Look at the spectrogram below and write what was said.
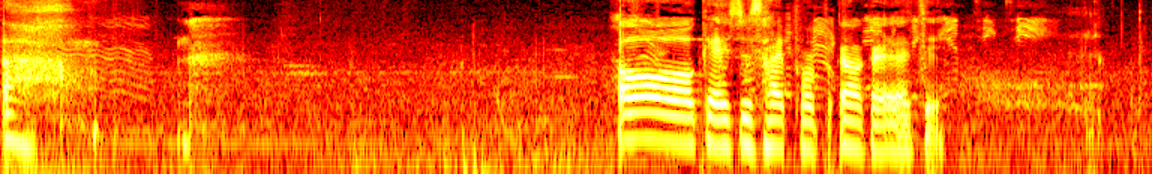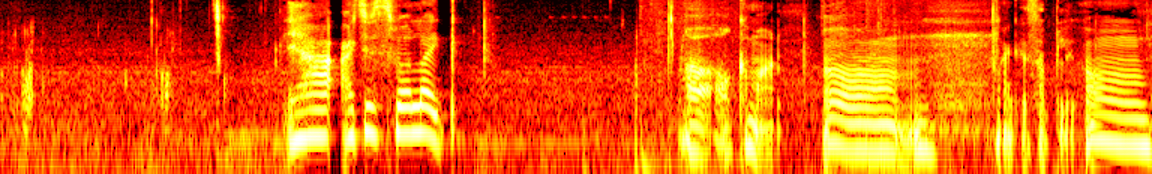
Uh, Oh, okay, it's just hyper. Okay, that's it. Yeah, I just feel like. Oh, come on. Um, I guess I'll play. Um.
